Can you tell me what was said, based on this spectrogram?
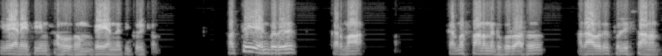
இவை அனைத்தையும் சமூகம் இவை அனைத்தையும் குறிக்கும். பத்து என்பது கர்மா கர்மஸ்தானம் என்று கூறுவார்கள். அதாவது தொழிற்ஸ்தானம்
